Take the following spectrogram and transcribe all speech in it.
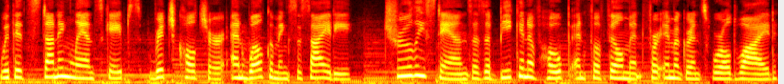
with its stunning landscapes, rich culture, and welcoming society, truly stands as a beacon of hope and fulfillment for immigrants worldwide.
